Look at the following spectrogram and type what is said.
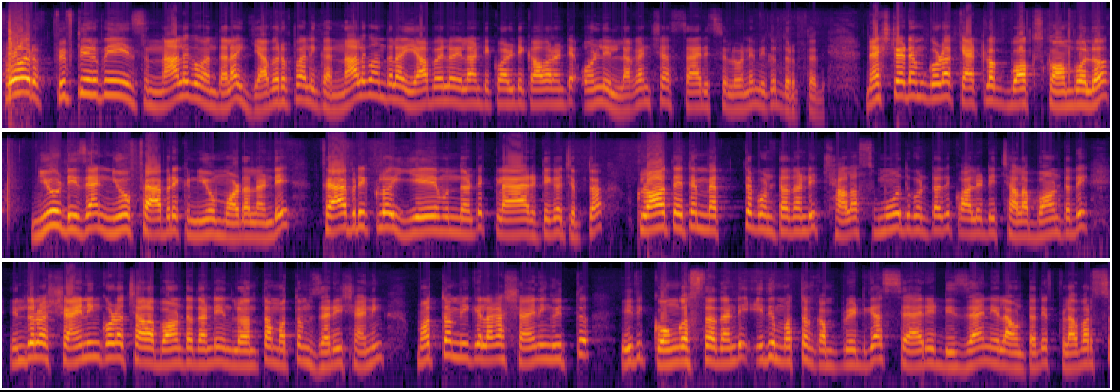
four fifty rupees నాలుగు వందల యాభై రూపాయలు. ఇంకా నాలుగు వందల యాభైలో ఇలాంటి క్వాలిటీ కావాలంటే ఓన్లీ లగన్ షా శారీస్లోనే మీకు దొరుకుతుంది. నెక్స్ట్ ఐటమ్ కూడా క్యాట్లాగ్ బాక్స్ కాంబోలో new design new fabric new model అండి. ఫ్యాబ్రిక్లో ఏముందంటే క్లారిటీగా చెప్తా. క్లాత్ అయితే మెత్తగా ఉంటుందండి చాలా స్మూత్గా ఉంటుంది క్వాలిటీ చాలా బాగుంటుంది. ఇందులో షైనింగ్ కూడా చాలా బాగుంటుందండి. ఇందులో అంతా మొత్తం జరీ షైనింగ్ మొత్తం మీకు ఇలాగ షైనింగ్ విత్ ఇది కొంగు వస్తుందండి ఇది మొత్తం కంప్లీట్గా శారీ డిజైన్ ఇలా ఉంటుంది. Flowers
